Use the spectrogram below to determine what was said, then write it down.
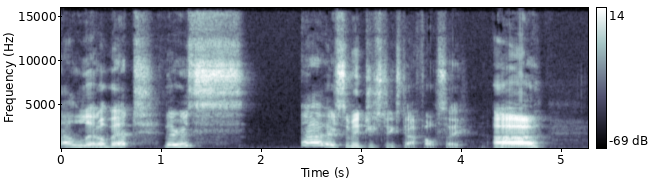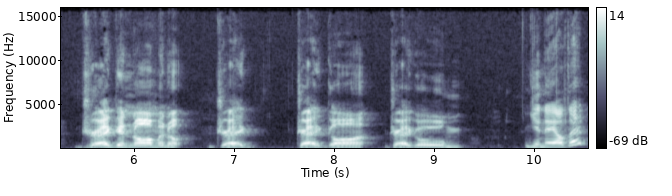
A little bit. There's uh, there's some interesting stuff I'll say. Uh Dragonomino Drag Dragon Drago You nailed it.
